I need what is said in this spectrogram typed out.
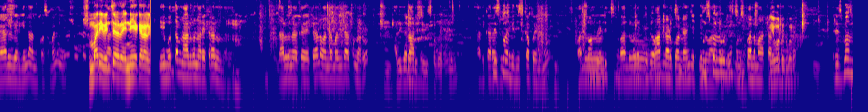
వాల్యూ పెరిగింది అందుకోసమని సుమారు వెంచర్ ఎన్ని ఎకరాలు? ఇది మొత్తం నాలుగున్నర ఎకరాలు ఉన్నది. నాలుగున్నర ఎకరాలు వంద మంది దాకా ఉన్నారు. అధికార దృష్టికి తీసుకుపోయినాము. వాళ్ళు. వాళ్ళు మాట్లాడుకుంటా అని చెప్పింది మున్సిపల్ మాట్లాడుకుంటారు రెస్పాన్స్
